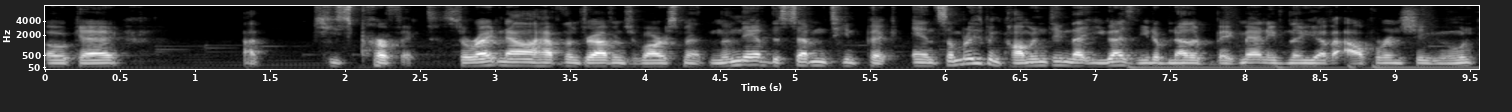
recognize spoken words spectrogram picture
Okay? He's perfect. So right now I have them drafting Jabari Smith, and then they have the 17th pick. And somebody's been commenting that you guys need another big man, even though you have Alperen Sengun,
